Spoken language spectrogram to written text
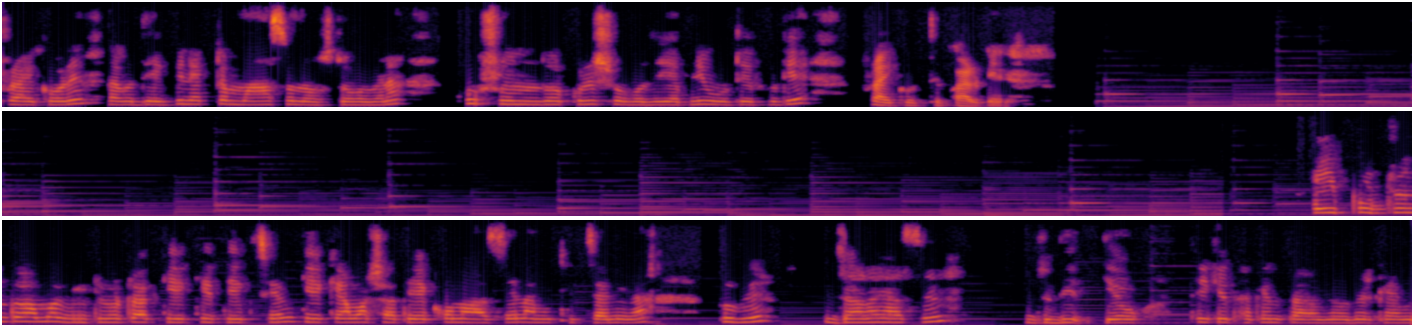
ফ্রাই করেন তারপর দেখবেন একটা মাছও নষ্ট হবে না। খুব সুন্দর করে সহজেই আপনি উল্টে ফুটে ফ্রাই করতে পারবেন। এই পর্যন্ত আমার ভিডিওটা কে কে দেখছেন, কে কে আমার সাথে এখনও আছেন, আমি ঠিক জানি না। তবে যারাই আছেন, যদি কেউ থেকে থাকেন, তাহলে ওদেরকে আমি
